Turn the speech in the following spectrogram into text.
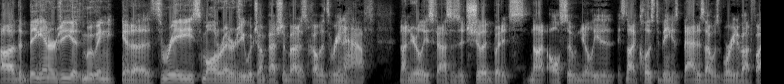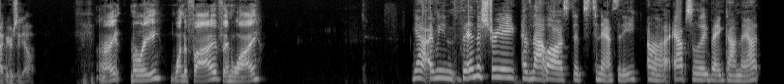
Uh, the big energy is moving at a three. Smaller energy, which I'm passionate about, is probably three and a half. Not nearly as fast as it should, but it's not also nearly. It's not close to being as bad as I was worried about five years ago. All right, Marie, one to five, and why? Yeah, I mean, the industry has not lost its tenacity. Uh, absolutely bank on that.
